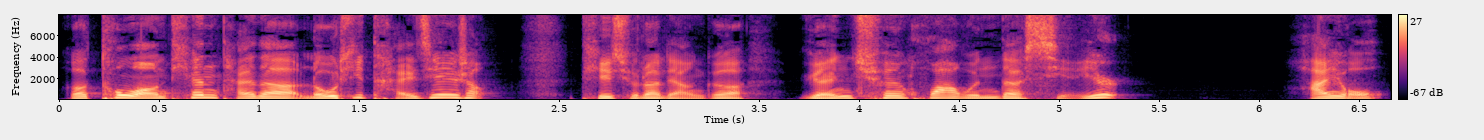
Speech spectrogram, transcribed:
和通往天台的楼梯台阶上提取了两个圆圈花纹的鞋印还有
